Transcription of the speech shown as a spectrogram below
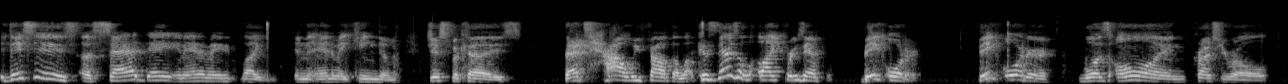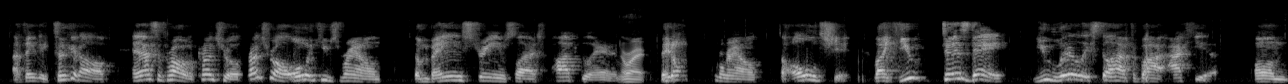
this is a sad day in anime, like in the anime kingdom, just because that's how we found the because there's a like for example, Big Order, Big Order was on Crunchyroll. I think they took it off, and that's the problem with Crunchyroll. Crunchyroll only keeps around the mainstream slash popular anime. Right. They don't keep around the old shit. Like you to this day, you literally still have to buy Akira on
